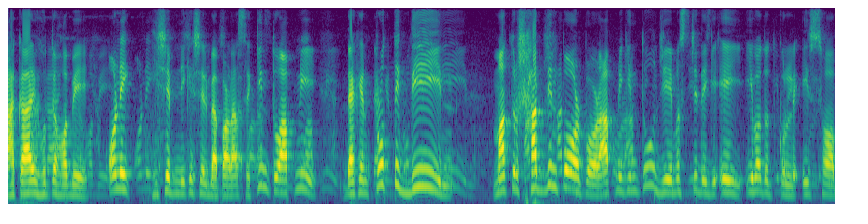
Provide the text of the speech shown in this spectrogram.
টাকায় হতে হবে। অনেক হিসেব নিকেশের ব্যাপার আছে। কিন্তু আপনি দেখেন, প্রত্যেক দিন, মাত্র সাত দিন পর পর আপনি কিন্তু যে মসজিদে গিয়ে এই ইবাদত করলে এই সব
